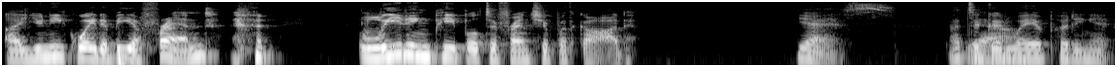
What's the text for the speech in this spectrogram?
a unique way to be a friend, leading people to friendship with God. Yes, that's yeah. a good way of putting it.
